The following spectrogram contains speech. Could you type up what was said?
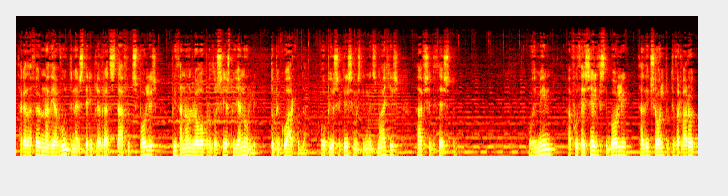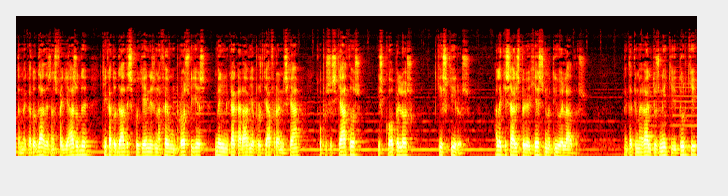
θα καταφέρουν να διαβούν την αριστερή πλευρά της τάφρου της πόλης, πιθανόν λόγω προδοσίας του Γιανούλη, τοπικού άρχοντα, ο οποίος σε κρίσιμη στιγμή της μάχης άφησε τη θέση του. Ο Εμίν αφού θα εισέλθει στην πόλη, θα δείξει όλη του τη βαρβαρότητα με εκατοντάδες να σφαγιάζονται και εκατοντάδες οικογένειες να φεύγουν πρόσφυγες με ελληνικά καράβια προς διάφορα νησιά όπως η Σκιάθος, η Σκόπελος και η Σκύρος, αλλά και σε άλλες περιοχές της Νοτιού Ελλάδος. Μετά τη μεγάλη τους νίκη, οι Τούρκοι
